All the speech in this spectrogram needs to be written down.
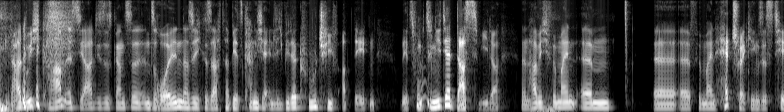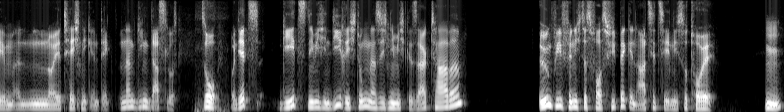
dadurch kam es ja dieses Ganze ins Rollen, dass ich gesagt habe, jetzt kann ich ja endlich wieder Crew Chief updaten. Und jetzt funktioniert ja das wieder. Dann habe ich für mein, ähm, äh, äh, für mein Head-Tracking-System eine neue Technik entdeckt. Und dann ging das los. So, und jetzt geht es nämlich in die Richtung, dass ich nämlich gesagt habe, irgendwie finde ich das Force Feedback in ACC nicht so toll. Hm.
